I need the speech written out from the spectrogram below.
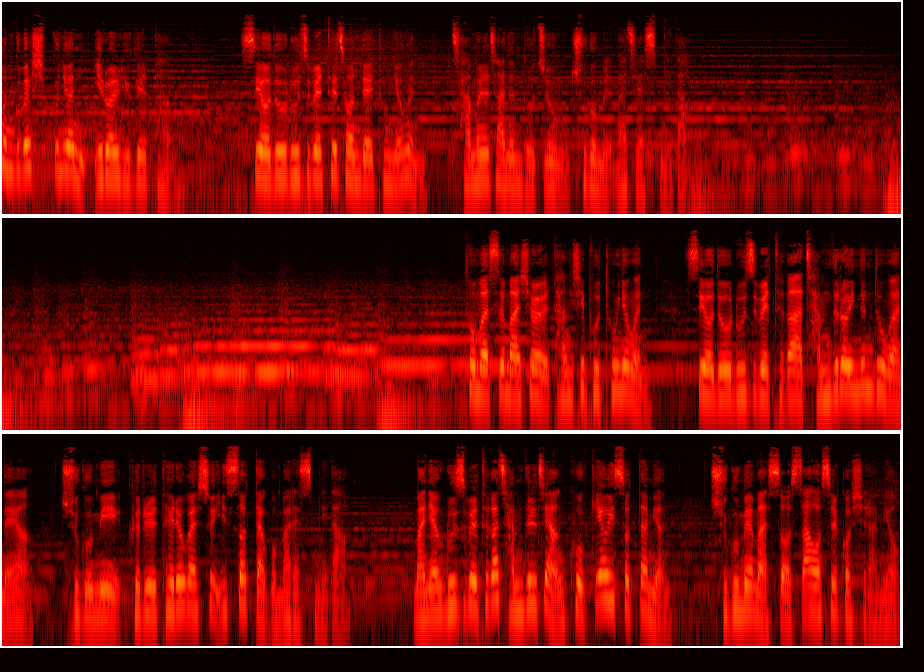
(1919년 1월 6일) 밤 시어도 루즈벨트 전 대통령은 잠을 자는 도중 죽음을 맞이했습니다. 토마스 마셜 당시 부통령은 시어도 루즈벨트가 잠들어 있는 동안에야 죽음이 그를 데려갈 수 있었다고 말했습니다. 만약 루즈벨트가 잠들지 않고 깨어 있었다면 죽음에 맞서 싸웠을 것이라며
